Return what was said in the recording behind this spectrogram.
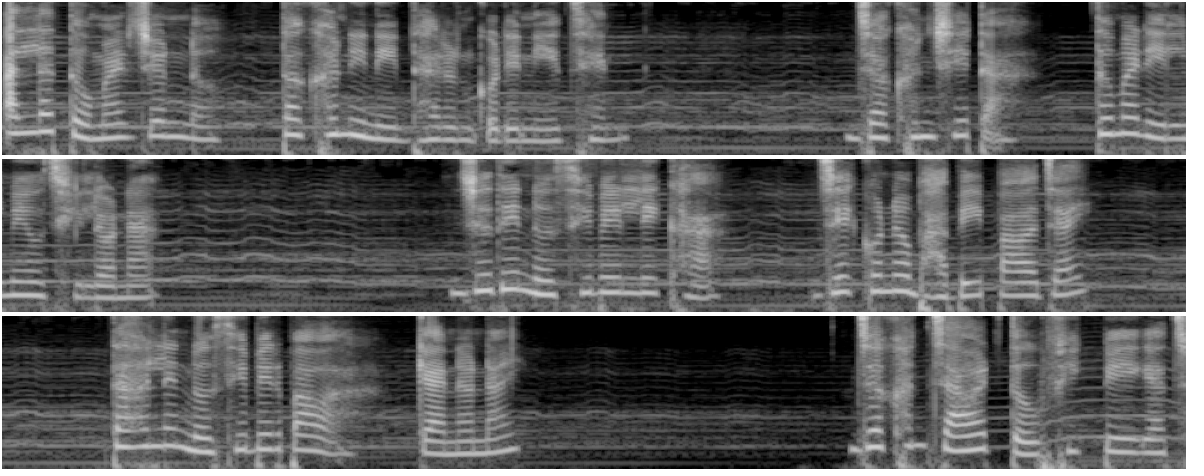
আল্লাহ তোমার জন্য তখনই নির্ধারণ করে নিয়েছেন, যখন সেটা তোমার ইলমেও ছিল না। যদি নসিবের লেখা যে কোনোভাবেই পাওয়া যায়, তাহলে নসিবের পাওয়া কেন নয়? যখন চাওয়ার তৌফিক পেয়ে গেছ,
